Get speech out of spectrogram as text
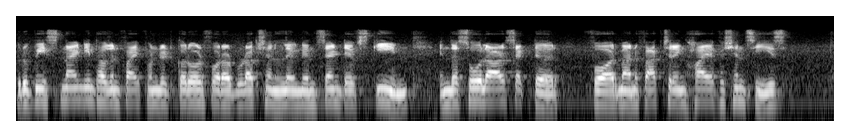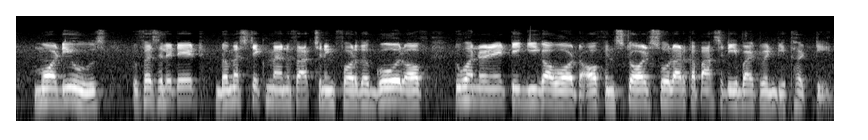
rupees 19,500 crore for a production linked incentive scheme in the solar sector for manufacturing high efficiencies modules to facilitate domestic manufacturing for the goal of 280 gigawatt of installed solar capacity by 2030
